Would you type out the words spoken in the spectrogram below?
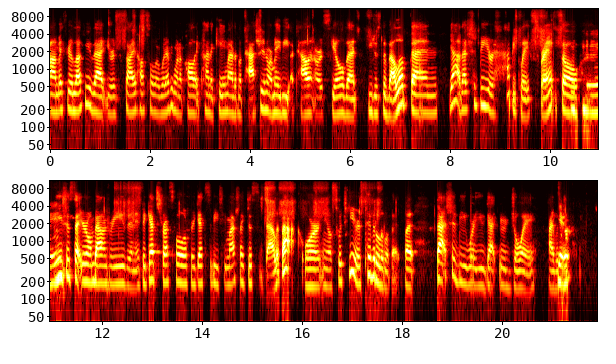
um, if you're lucky that your side hustle or whatever you want to call it kind of came out of a passion or maybe a talent or a skill that you just developed then yeah, that should be your happy place, right? So mm-hmm. you should set your own boundaries. And if it gets stressful or if it gets to be too much, like just dial it back or, you know, switch gears, pivot a little bit. But that should be where you get your joy, I would yeah. think.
